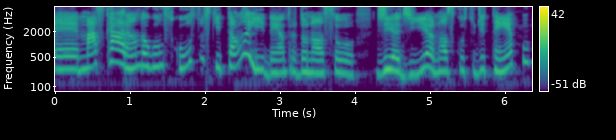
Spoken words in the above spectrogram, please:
é, mascarando alguns custos que estão ali dentro do nosso dia a dia, nosso custo de tempo,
